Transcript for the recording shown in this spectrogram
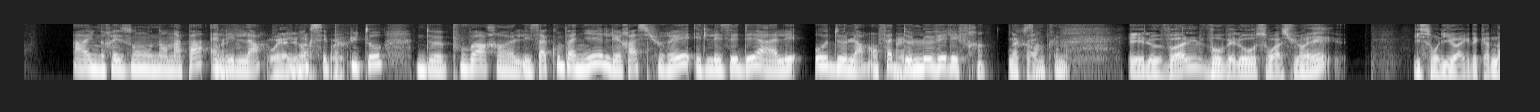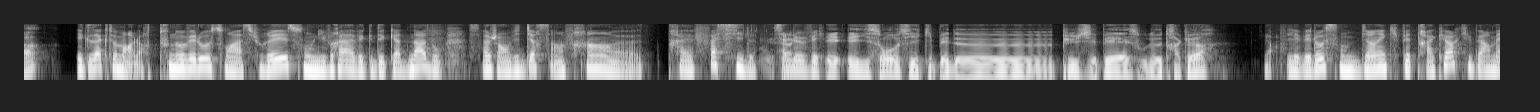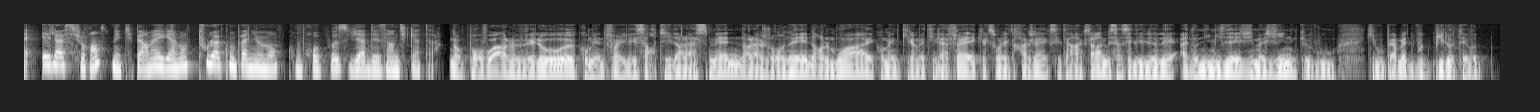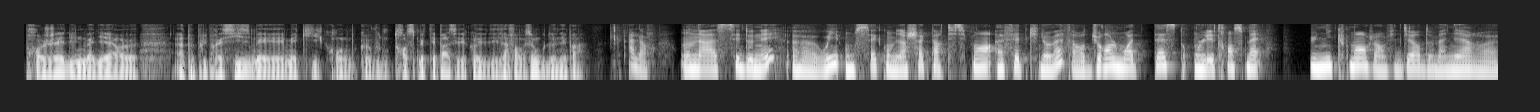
a une raison ou n'en a pas, elle est là. et donc c'est plutôt de pouvoir euh, les accompagner, les rassurer et de les aider à aller au-delà, en fait, de lever les freins, tout simplement. Et le vol, vos vélos sont assurés? Ils sont livrés avec des cadenas? Exactement. Alors tous nos vélos sont assurés, sont livrés avec des cadenas. Donc ça, j'ai envie de dire, c'est un frein euh, très facile à lever. Et, et, ils sont aussi équipés de puces GPS ou de trackers les vélos sont bien équipés de trackers qui permet et l'assurance, mais qui permet également tout l'accompagnement qu'on propose via des indicateurs. Donc pour voir le vélo, euh, combien de fois il est sorti dans la semaine, dans la journée, dans le mois, et combien de kilomètres il a fait, quels sont les trajets, etc. etc. Mais ça, c'est des données anonymisées, j'imagine, que vous, qui vous permettent vous de piloter votre projet d'une manière euh, un peu plus précise, mais, mais qui, que vous ne transmettez pas. C'est des, des informations que vous ne donnez pas. Alors, on a ces données, euh, oui, on sait combien chaque participant a fait de kilomètres. Alors, durant le mois de test, on les transmet uniquement, j'ai envie de dire, de manière euh,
